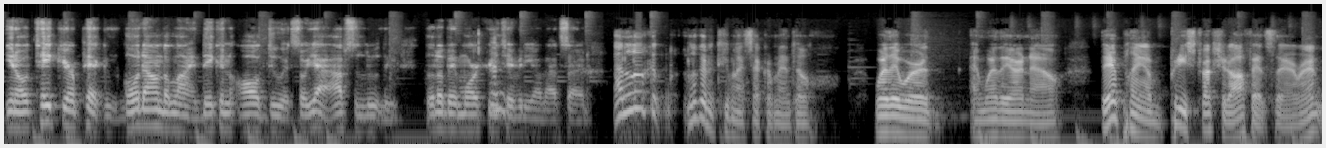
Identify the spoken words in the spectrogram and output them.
You know, take your pick. Go down the line. They can all do it. So yeah, absolutely a little bit more creativity on that side. And look at look at a team like Sacramento, where they were and where they are now. They're playing a pretty structured offense there, right?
